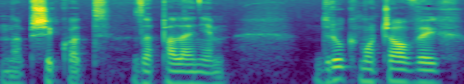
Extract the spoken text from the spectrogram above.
na przykład zapaleniem dróg moczowych,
